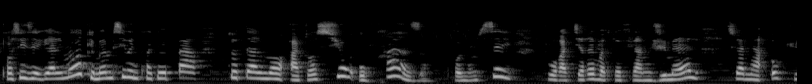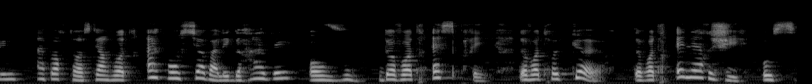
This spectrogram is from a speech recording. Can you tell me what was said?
précise également que même si vous ne prêtez pas totalement attention aux phrases prononcées pour attirer votre flamme jumelle, cela n'a aucune importance car votre inconscient va les graver en vous, dans votre esprit, dans votre cœur, dans votre énergie aussi.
